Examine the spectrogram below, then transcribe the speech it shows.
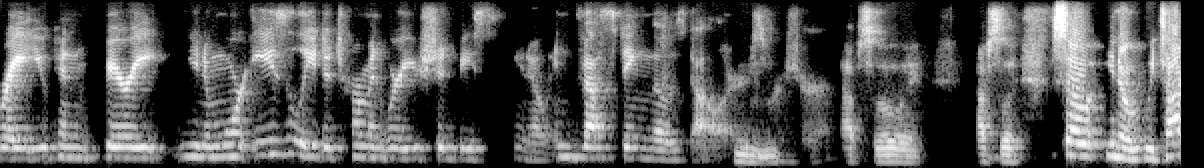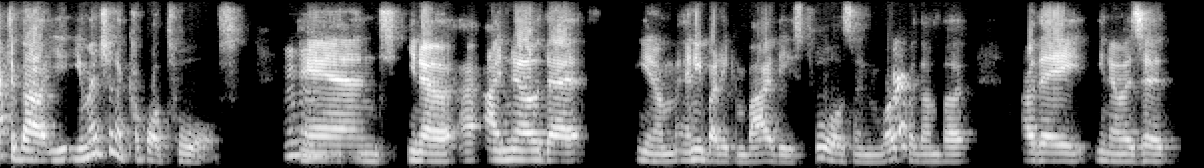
right you can very you know more easily determine where you should be you know investing those dollars mm-hmm. for sure. Absolutely. Absolutely. So you know we talked about you, you mentioned a couple of tools. Mm-hmm. and you know I, I, know that you know anybody can buy these tools and work sure. with them but are they you know is it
